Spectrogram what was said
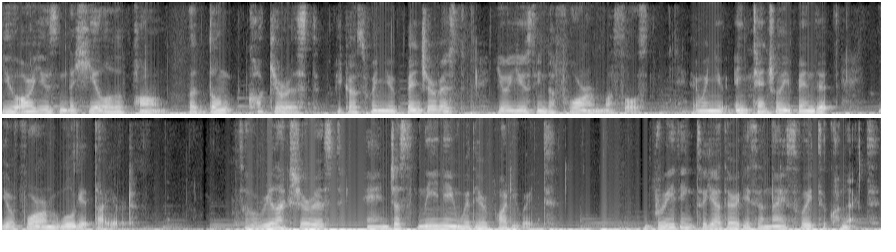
You are using the heel of the palm, but don't cock your wrist because when you bend your wrist, you're using the forearm muscles. And when you intentionally bend it, your forearm will get tired. So relax your wrist and just lean in with your body weight. Breathing together is a nice way to connect.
